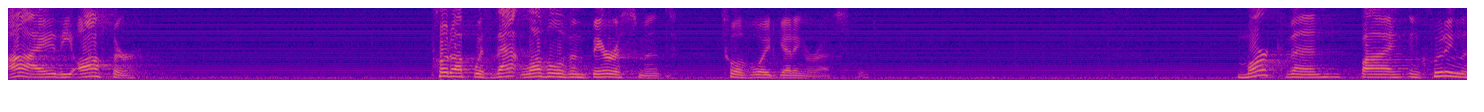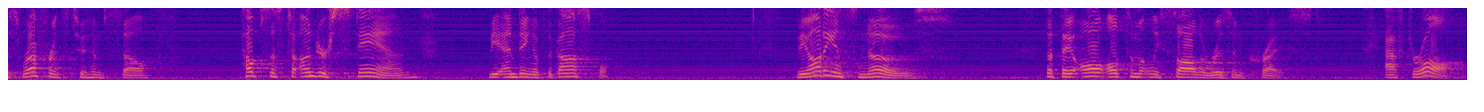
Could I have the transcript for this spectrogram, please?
I, the author, put up with that level of embarrassment to avoid getting arrested. Mark, then, by including this reference to himself, helps us to understand the ending of the gospel. The audience knows that they all ultimately saw the risen Christ. After all,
